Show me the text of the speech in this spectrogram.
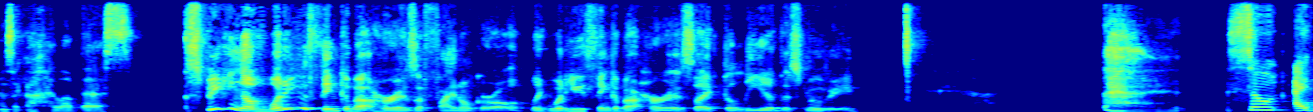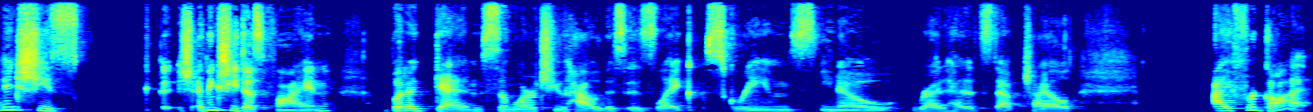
I was like, "Oh, I love this." Speaking of, what do you think about her as a final girl? Like, what do you think about her as like the lead of this movie? So I think she's, I think she does fine. But again, similar to how this is like Scream's, you know, redheaded stepchild, I forgot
